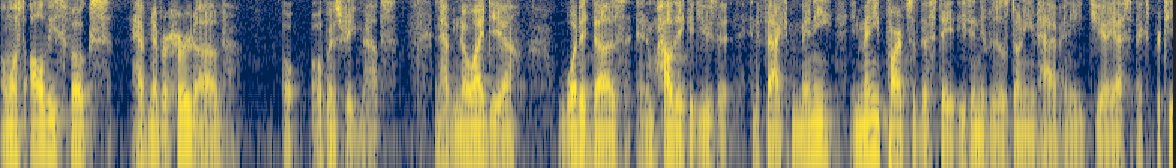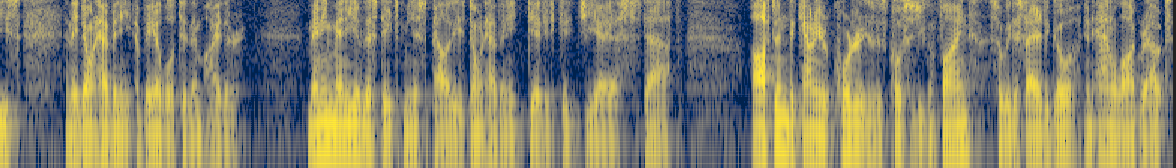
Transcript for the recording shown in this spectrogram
Almost all these folks have never heard of OpenStreetMaps and have no idea what it does and how they could use it. In fact, many, in many parts of the state, these individuals don't even have any GIS expertise, and they don't have any available to them either. Many, many of the state's municipalities don't have any dedicated GIS staff. Often, the county recorder is as close as you can find, so we decided to go an analog route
